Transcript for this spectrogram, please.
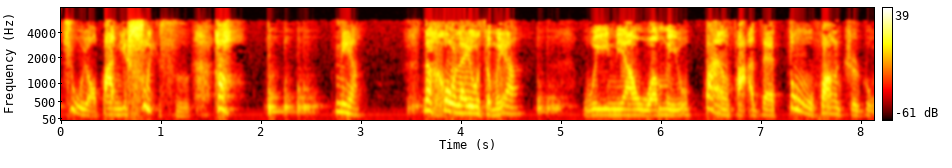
就要把你睡死。哈，娘。那后来又怎么样？为娘我没有办法在洞房之中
